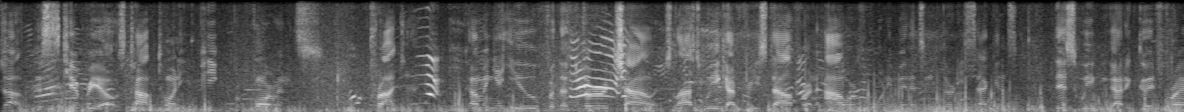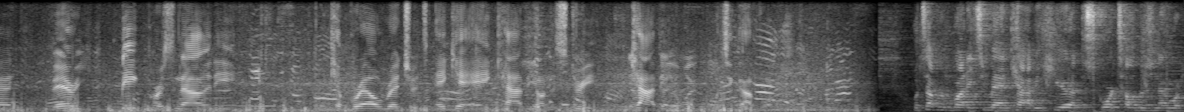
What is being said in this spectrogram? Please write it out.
What's up? This is Kyprios, Top 20 Peak Performance Project. Coming at you for the third challenge. Last week I freestyled for an hour, 40 minutes, and 30 seconds. This week we got a good friend, very big personality, Cabral Richards, aka Cabbie on the street. Cabbie, what you got for me? What's up, everybody? It's your man Cabbie here at the Score Television Network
